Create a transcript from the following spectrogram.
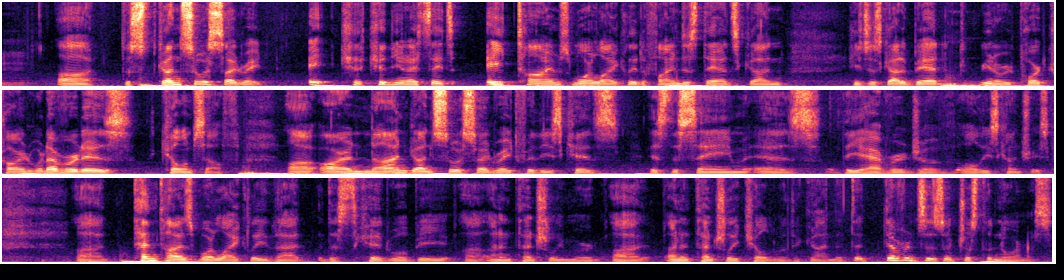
Mm-hmm. Uh, the gun suicide rate eight, kid in the United States eight times more likely to find his dad's gun. He's just got a bad, you know, report card, whatever it is, kill himself. Uh, our non-gun suicide rate for these kids is the same as the average of all these countries uh, 10 times more likely that this kid will be uh, unintentionally mur- uh, unintentionally killed with a gun. The differences are just enormous.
